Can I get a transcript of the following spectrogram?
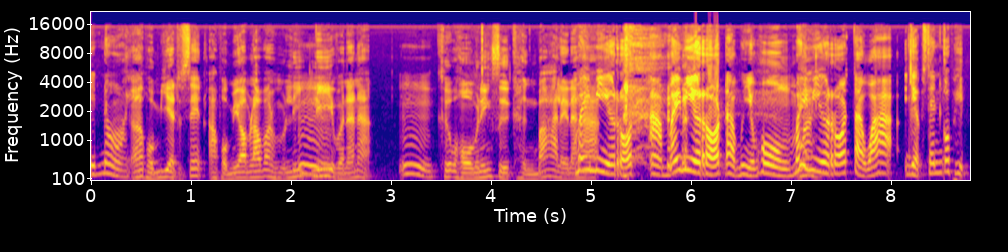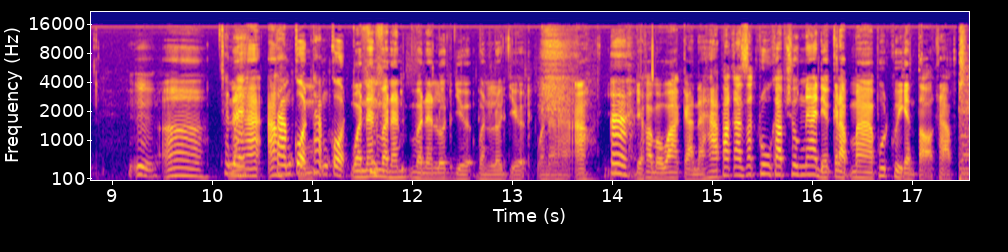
นิดหน่อยเออผมเหยียดเส้นอะผมยอมรับว่าผมรีบอืมรีบวันนั้นอะอืม คือโอ้โหมันหนังสือถึงบ้านเลยนะฮะไม่มีรถอะไม่มีรถอะคุณหยพงศ์ไม่มีรถแต่ว่าเหยียบเส้นก็ผิดอืมเออใช่ไหมนะฮะอ้วตามกฎผตามกฎวันนั้นวันนั้นวันนั้นรถเยอะวันนั้นรถเยอะวันนั้นฮะอ้าวอะเดี๋ยวค่อยมาว่ากันนะฮะพักกันสักครู่ครับช่วงหน้าเดี๋ยวกลับมาพูดคุยกันต่อครับ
